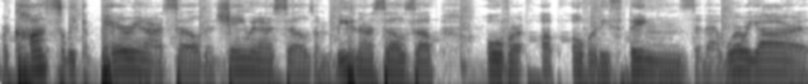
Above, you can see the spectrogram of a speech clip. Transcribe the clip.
we're constantly comparing ourselves and shaming ourselves and beating ourselves up over up over these things that where we are,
